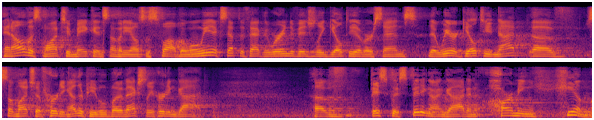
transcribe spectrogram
And all of us want to make it somebody else's fault. But when we accept the fact that we're individually guilty of our sins, that we are guilty not of so much of hurting other people, but of actually hurting God, of basically spitting on God and harming Him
